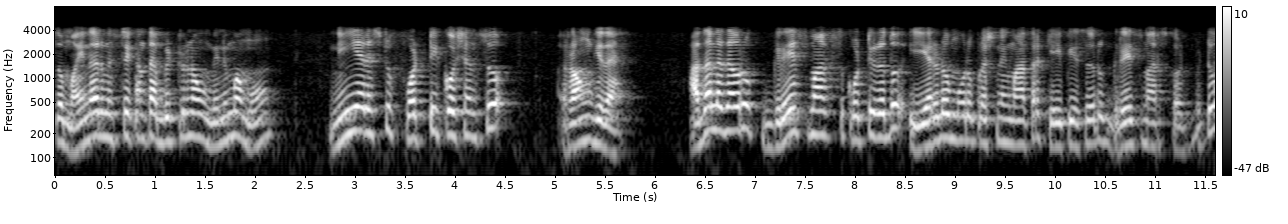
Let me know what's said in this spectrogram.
ಸೊ ಮೈನರ್ ಮಿಸ್ಟೇಕ್ ಅಂತ ಬಿಟ್ಟರು ನಾವು minimum nearest forty questions wrong ಇದೆ. ಅದಲ್ಲದೆ ಅವರು ಗ್ರೇಸ್ ಮಾರ್ಕ್ಸ್ ಕೊಟ್ಟಿರೋದು ಎರಡು ಮೂರು ಪ್ರಶ್ನೆಗೆ ಮಾತ್ರ ಕೆ ಪಿ ಎಸ್ ಅವರು ಗ್ರೇಸ್ ಮಾರ್ಕ್ಸ್ ಕೊಟ್ಬಿಟ್ಟು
